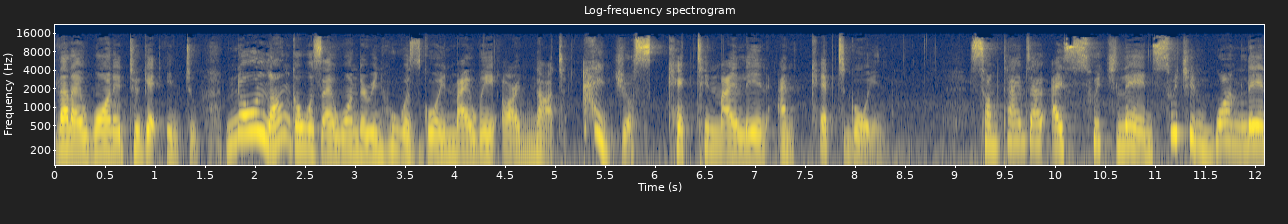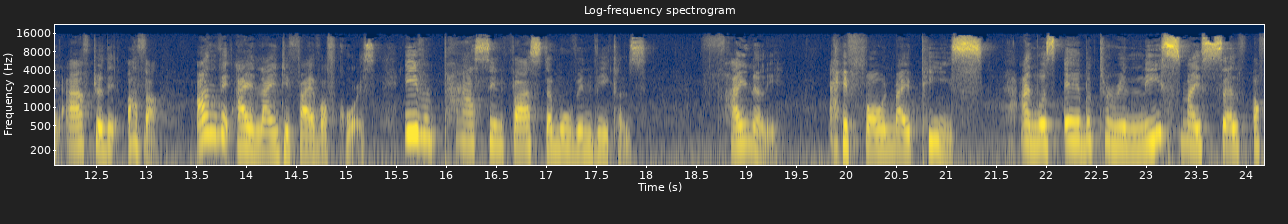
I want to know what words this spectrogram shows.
that I wanted to get into. No longer was I wondering who was going my way or not. I just kept in my lane and kept going. Sometimes I, I switch lanes, switching one lane after the other on the I 95, of course, even passing faster moving vehicles. Finally, I found my peace and was able to release myself of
